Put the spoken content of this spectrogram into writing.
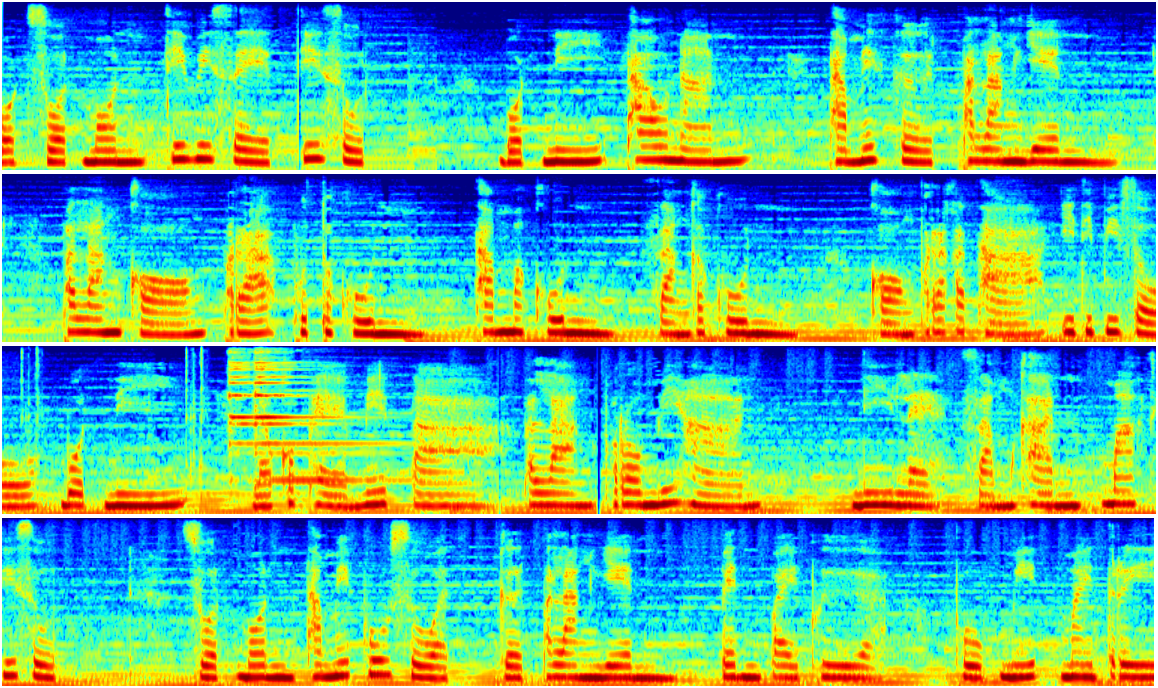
บทสวดมนต์ที่วิเศษที่สุด บทนี้เท่านั้นทำให้เกิดพลังเย็น พลังของพระพุทธคุณ ธรรมคุณ สังฆคุณ ของพระคาถาอิติปิโสบทนี้ แล้วก็แผ่เมตตา พลังพรหมวิหาร นี่แหละสำคัญมากที่สุด สวดมนต์ทำให้ผู้สวดเกิดพลังเย็นเป็นไปเพื่อ ผูกมิตรไมตรี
